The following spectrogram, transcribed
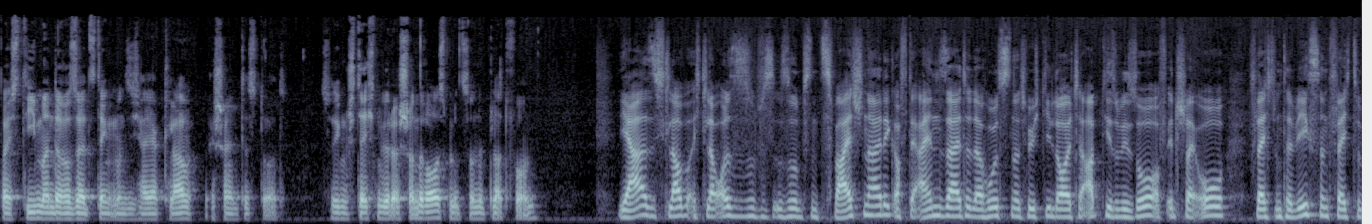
Bei Steam andererseits denkt man sich, ja, ja klar, erscheint das dort. Deswegen stechen wir da schon raus mit so einer Plattform. Ja, also ich glaube, ich glaube, es ist so, ein bisschen zweischneidig. Auf der einen Seite, da holst du natürlich die Leute ab, die sowieso auf itch.io vielleicht unterwegs sind, vielleicht so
